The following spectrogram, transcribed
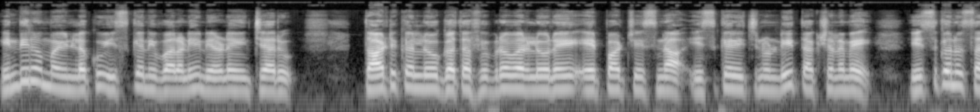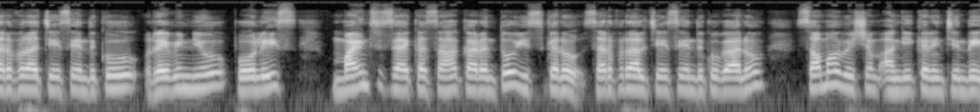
ఇందిర మైండ్లకు ఇసుకనివ్వాలని నిర్ణయించారు. తాటికల్లో గత ఫిబ్రవరిలోనే ఏర్పాటు చేసిన ఇసుక రీచ్ నుండి తక్షణమే ఇసుకను సరఫరా చేసేందుకు రెవెన్యూ పోలీస్ మైన్స్ శాఖ సహకారంతో ఇసుకను సరఫరాలు చేసేందుకు గాను సమావేశం అంగీకరించింది.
